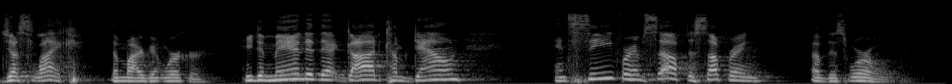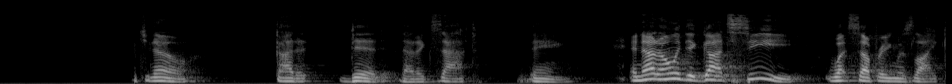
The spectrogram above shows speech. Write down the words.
just like the migrant worker. He demanded that God come down and see for himself the suffering of this world. But you know, God did that exact thing. And not only did God see what suffering was like,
